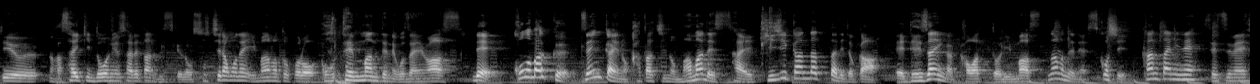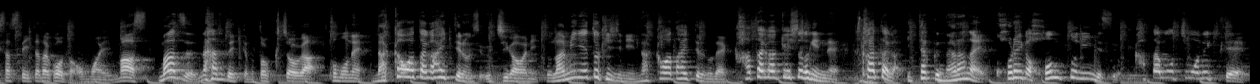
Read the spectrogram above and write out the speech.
ていうのが最近導入されたんですけど、そちらもね、今のところ5点満点でございます。で、このバッグ、前回の形のままです。はい。生地感だったりとか、えデザインが変わっております。なのでね、少し簡単にね、説明させていただこうと思います。まず、なんといっても特徴が、このね、中綿が入ってるんですよ、内側に。ラミネート生地に中綿入ってるので、肩掛けした時にね、肩が痛くならない。これが本当にいいんですよ。肩持ちもできて、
